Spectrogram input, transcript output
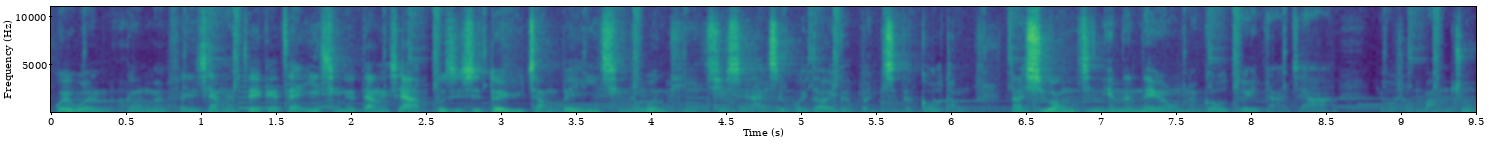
慧文跟我们分享的这个，在疫情的当下，不只是对于长辈疫情的问题，其实还是回到一个本质的沟通。那希望今天的内容能够对大家有所帮助。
